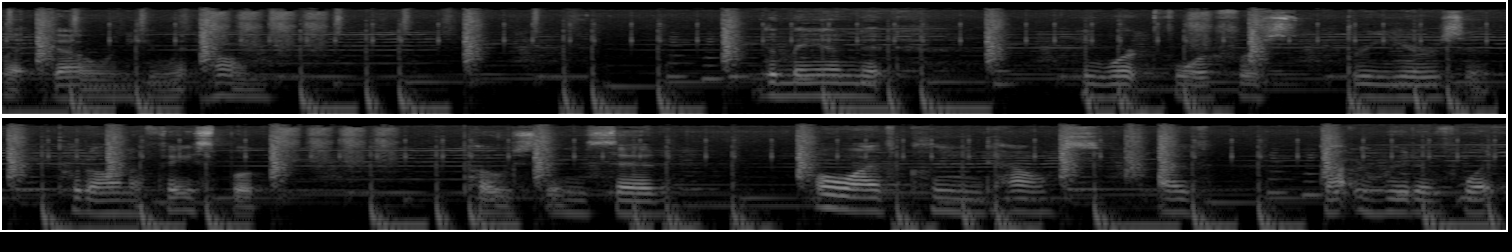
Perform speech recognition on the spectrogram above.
let go and he went home, the man that he worked for for three years put on a Facebook post and said, Oh, I've cleaned house. I've gotten rid of what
